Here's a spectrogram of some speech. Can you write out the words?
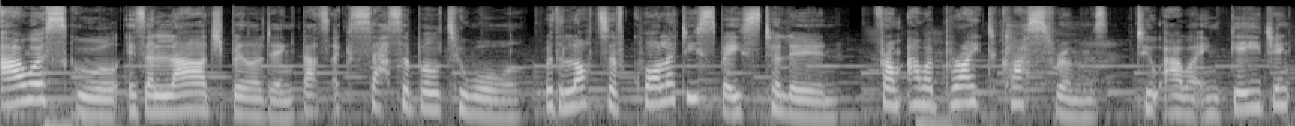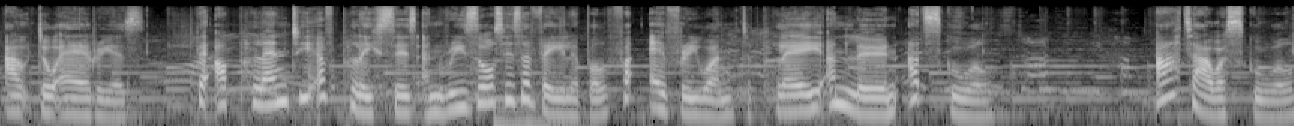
Our school is a large building that's accessible to all, with lots of quality space to learn, from our bright classrooms to our engaging outdoor areas, there are plenty of places and resources available for everyone to play and learn at school. At our school,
